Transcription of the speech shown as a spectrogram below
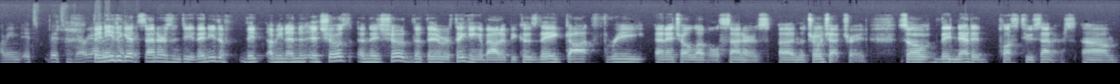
I mean, it's it's very. They need to get centers indeed. They need to. They. I mean, and it shows, and they showed that they were thinking about it because they got three NHL level centers uh, in the Trocheck trade, so they netted plus two centers. Um,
